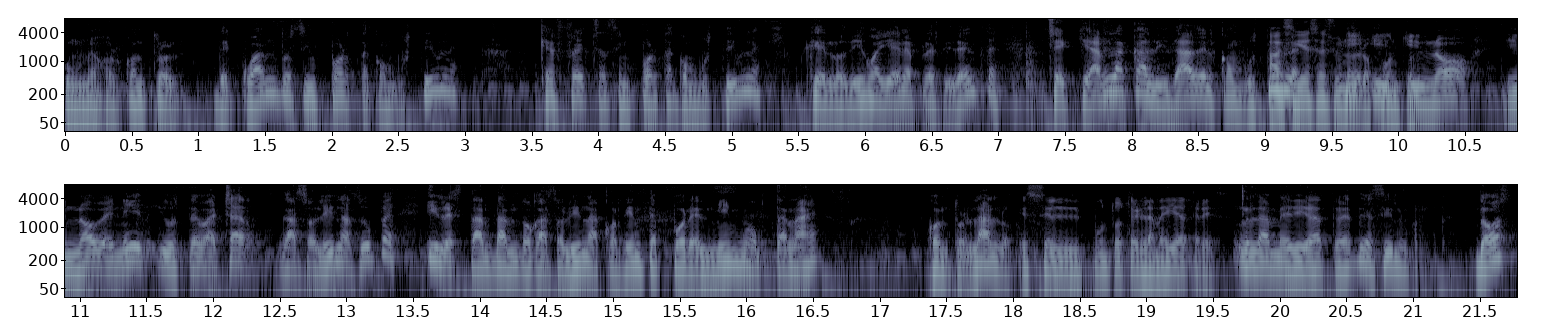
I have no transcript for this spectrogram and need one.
un mejor control de cuándo se importa combustible, qué fecha se importa combustible, que lo dijo ayer el presidente, chequear la calidad del combustible. Así ese es uno de los puntos. Y no, y no venir y usted va a echar gasolina supe y le están dando gasolina corriente por el mismo octanaje, controlarlo. Es el punto 3, la medida 3. La medida 3, decir, dos,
